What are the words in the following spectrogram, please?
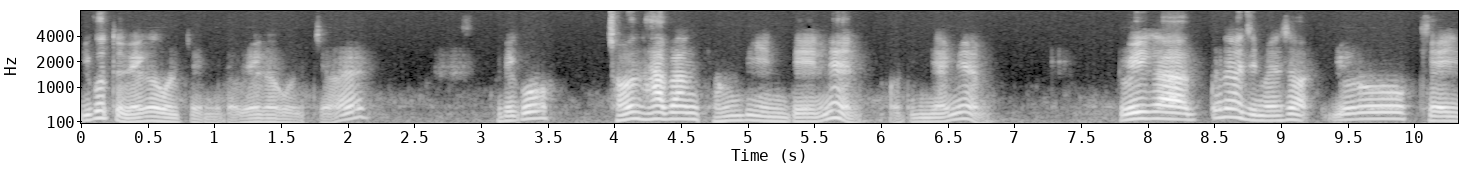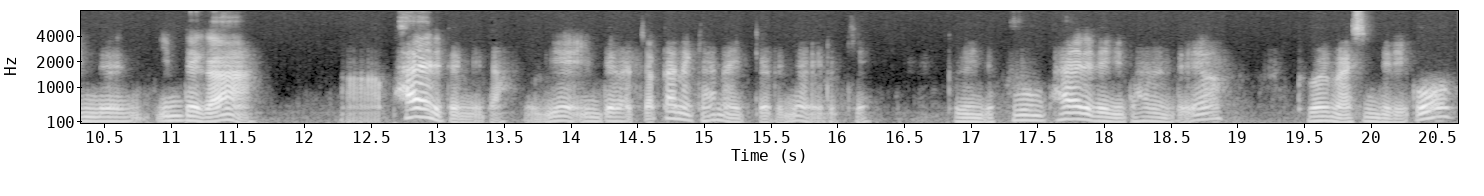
이것도 외과 골절입니다. 외과 골절. 그리고 전하방 경비인대는 어디냐면 여기가 끊어지면서 이렇게 있는 인대가 어, 파열이 됩니다. 여기에 인대가 쩍가맣게 하나 있거든요. 이렇게. 그게 이제 부분 파열이 되기도 하는데요. 그걸 말씀드리고,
